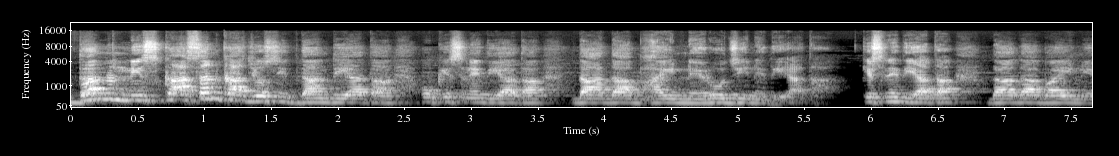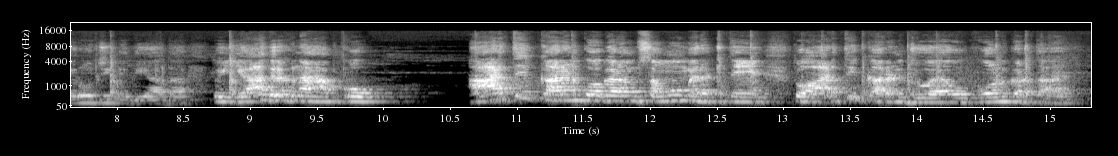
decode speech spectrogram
धन निष्कासन का जो सिद्धांत दिया था, वो किसने दिया था? दादा भाई नेहरू जी ने दिया था। किसने दिया था? दादा भाई नेहरू जी ने दिया था। तो याद रखना है आपको, आर्थिक कारण को अगर हम समूह में रखते हैं तो आर्थिक कारण जो है वो कौन करता है?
